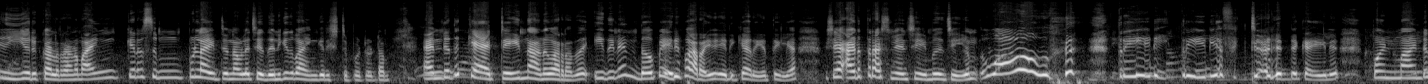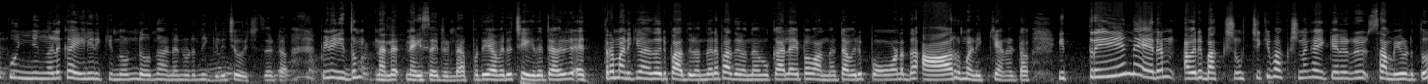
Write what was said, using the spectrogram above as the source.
ഈ ഒരു കളറാണ്. ഭയങ്കര സിമ്പിളായിട്ടാണ് അവൾ ചെയ്തത്. എനിക്കിത് ഭയങ്കര ഇഷ്ടപ്പെട്ടു കേട്ടോ. എന്റെത് കാറ്റൈ എന്നാണ് പറഞ്ഞത്. ഇതിനെന്തോ പേര് പറയും എനിക്കറിയത്തില്ല. പക്ഷേ അടുത്ത പ്രാവശ്യം ഞാൻ ചെയ്യുമ്പോൾ ചെയ്യും. Wow three D three D എഫക്റ്റാണ് എന്റെ കയ്യിൽ പൊന്മാന്റെ കുഞ്ഞുങ്ങൾ കയ്യിലിരിക്കുന്നുണ്ടോ എന്നാണ് എന്നോട് നിഖിൽ ചോദിച്ചത് കേട്ടോ. പിന്നെ ഇതും നല്ല നൈസായിട്ടുണ്ട് അപ്പോൾ അവർ ചെയ്തിട്ട് അവർ എത്ര മണിക്ക് വന്നത്? ഒരു പതിനൊന്നര പതിനൊന്നര മുക്കാലായപ്പോൾ വന്നിട്ട് അവർ പോണത് ആറ് മണിക്കാണ് കേട്ടോ. ഇത്രയും നേരം അവർ ഭക്ഷണം ഉച്ചയ്ക്ക് ഭക്ഷണം കഴിക്കാനൊരു സമയം എടുത്തു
